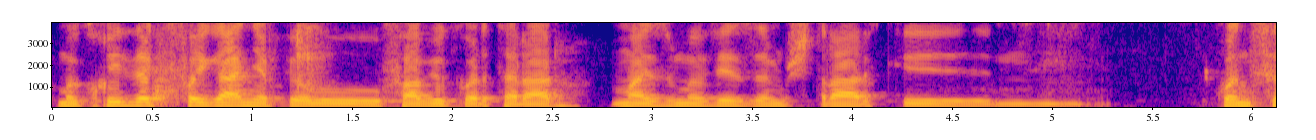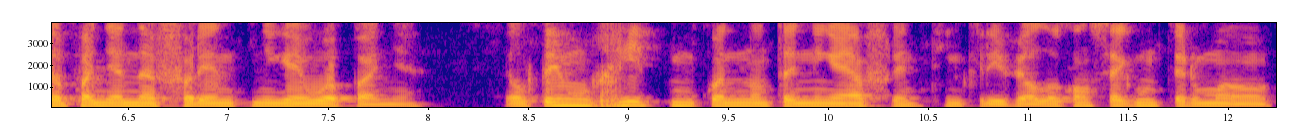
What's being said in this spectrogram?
uma corrida que foi ganha pelo Fábio Quartararo, mais uma vez a mostrar que hum, quando se apanha na frente ninguém o apanha. Ele tem um ritmo quando não tem ninguém à frente incrível. Ele consegue meter uma,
